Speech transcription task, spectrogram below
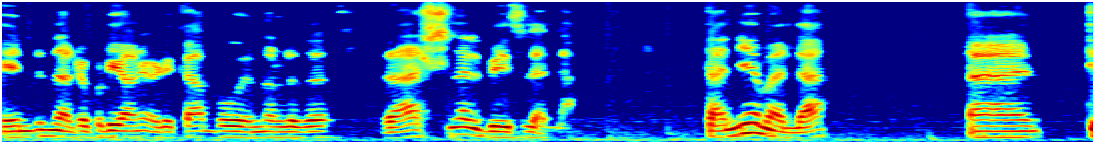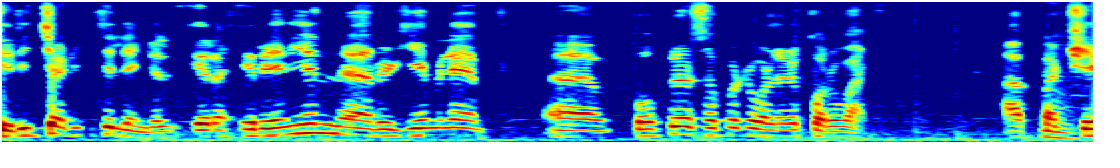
എന്ത് നടപടിയാണ് എടുക്കാൻ പോകുക എന്നുള്ളത് റാഷണൽ ബേസിലല്ല. തന്നെയുമല്ല തിരിച്ചടിച്ചില്ലെങ്കിൽ ഇറ- ഇറാനിയൻ റെജീമിന് പോപ്പുലർ സപ്പോർട്ട് വളരെ കുറവാണ്. ആ, പക്ഷേ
